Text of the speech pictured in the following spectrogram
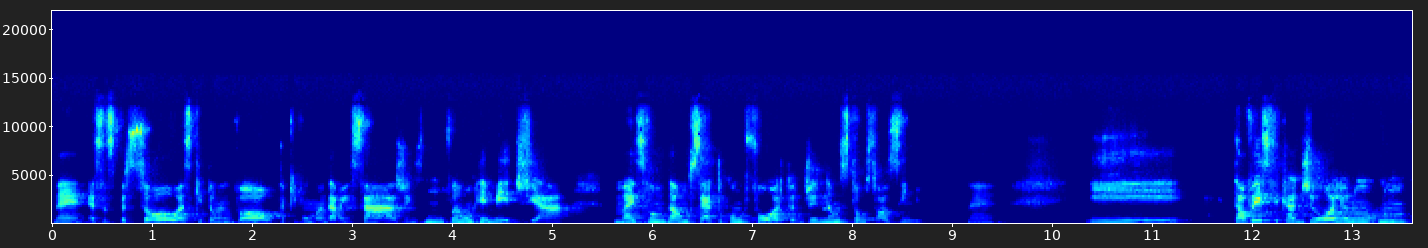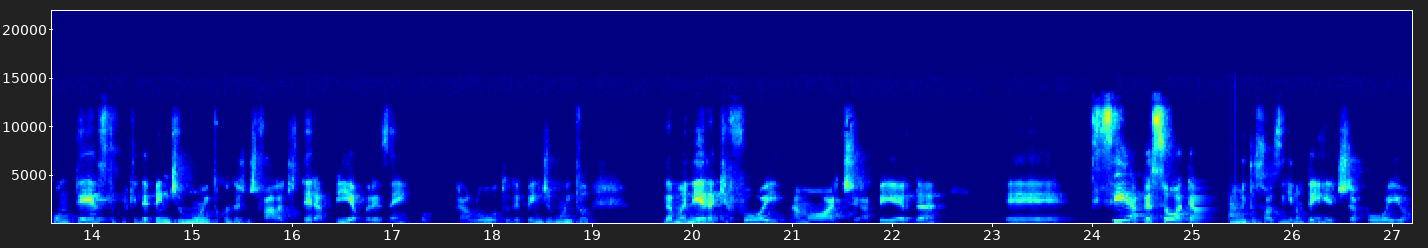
Né? Essas pessoas que estão em volta, que vão mandar mensagens, não vão remediar, mas vão dar um certo conforto de não estou sozinho né? E talvez ficar de olho num, num contexto, porque depende muito, quando a gente fala de terapia, por exemplo, para luto, depende muito da maneira que foi a morte, a perda. É, se a pessoa está muito sozinha e não tem rede de apoio,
